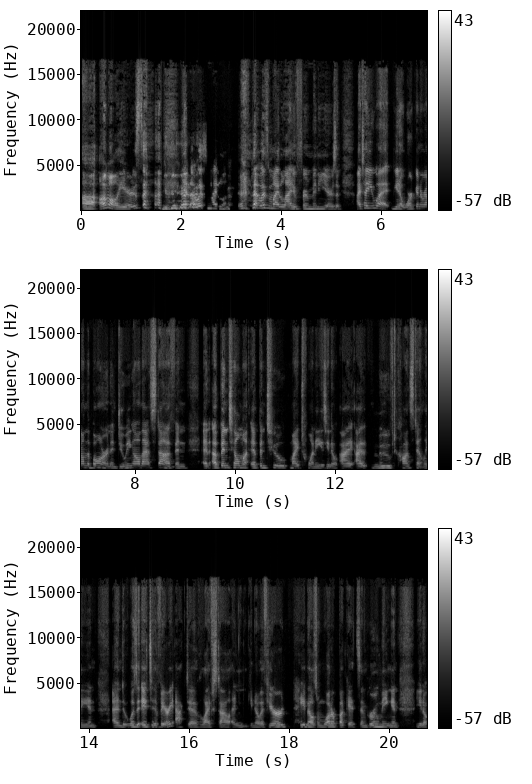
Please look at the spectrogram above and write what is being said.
uh, I'm all ears. yeah, that was my that was my life for many years. And I tell you what, you know, working around the barn and doing all that stuff, and and up until my up into my 20s, you know, I I moved constantly and and was it's a very active lifestyle. And you know, if you're hay bales and water buckets and grooming and you know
